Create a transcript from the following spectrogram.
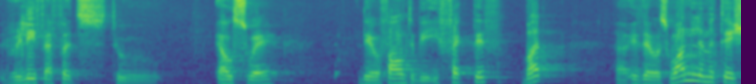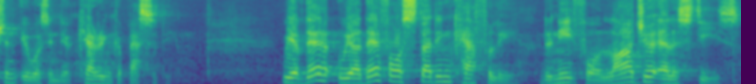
relief efforts to elsewhere, they were found to be effective, but uh, if there was one limitation, it was in their carrying capacity. We, have there, we are therefore studying carefully the need for larger LSTs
